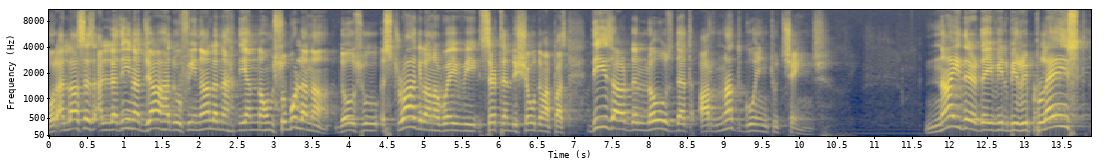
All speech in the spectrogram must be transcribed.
Or Allah says, Alladina jahadu fina lanahdiyannahum subulana. Those who struggle on a way, we certainly show them a path. These are the laws that are not going to change. Neither they will be replaced,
